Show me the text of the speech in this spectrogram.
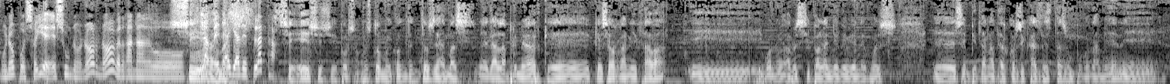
Bueno, pues oye, es un honor, ¿no? Haber ganado Sí, la además- medalla de plata. Sí, sí, sí, por supuesto, muy contentos y además era la primera vez que, que se organizaba y, y bueno, a ver si para el año que viene pues eh, se empiezan a hacer cositas de estas un poco también y...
